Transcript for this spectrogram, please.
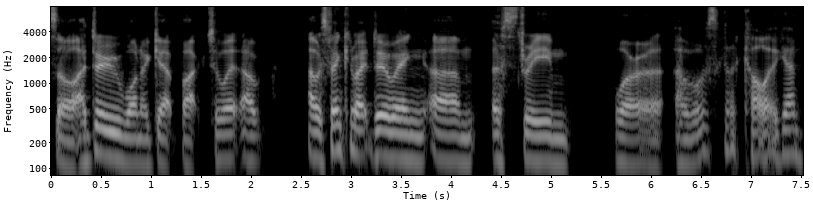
So I do want to get back to it. I, I was thinking about doing um, a stream where uh, I was going to call it again.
